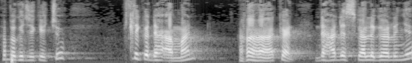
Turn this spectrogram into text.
Apa kecoh-kecoh? Kita kedah aman. Ha, kan? Dah ada segala-galanya.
